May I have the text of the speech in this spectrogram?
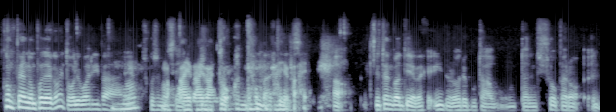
Comprendo un po' di argomento, volevo arrivare, Mhm. scusami No, se vai, vai, vai, entro vai. a gamba Vai, vai. Ah, ci tengo a dire perché io non lo reputavo un talent show, però eh,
